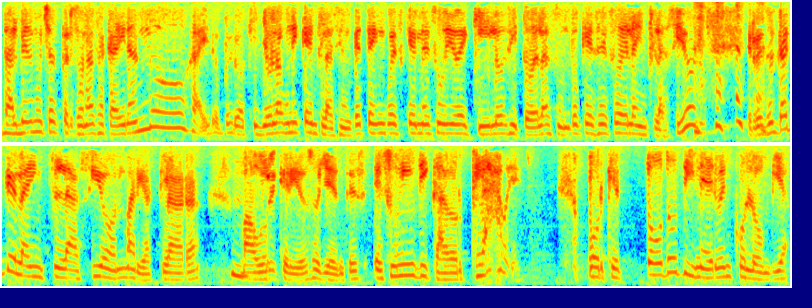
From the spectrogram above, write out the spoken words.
Tal vez muchas personas acá dirán, no, Jairo, pero aquí yo la única inflación que tengo es que me subió de kilos y todo el asunto que es eso de la inflación. y resulta que la inflación, María Clara, Mauro y queridos oyentes, es un indicador clave, porque todo dinero en Colombia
